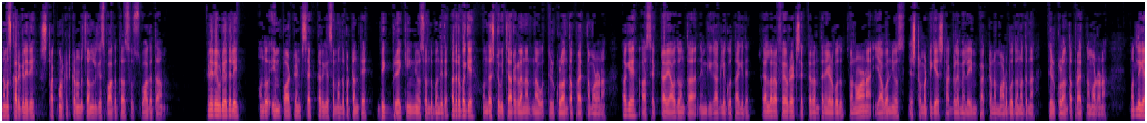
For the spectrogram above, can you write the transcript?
ನಮಸ್ಕಾರ ಗೆಳೆಯರಿ. ಸ್ಟಾಕ್ ಮಾರ್ಕೆಟ್ ಕನ್ನಡ ಚಾನಲ್ಗೆ ಸ್ವಾಗತ, ಸುಸ್ವಾಗತ. ಗೆಳೆಯರಿ, ವಿಡಿಯೋದಲ್ಲಿ ಒಂದು ಇಂಪಾರ್ಟೆಂಟ್ ಸೆಕ್ಟರ್ಗೆ ಸಂಬಂಧಪಟ್ಟಂತೆ ಬಿಗ್ ಬ್ರೇಕಿಂಗ್ ನ್ಯೂಸ್ ಒಂದು ಬಂದಿದೆ. ಅದರ ಬಗ್ಗೆ ಒಂದಷ್ಟು ವಿಚಾರಗಳನ್ನು ನಾವು ತಿಳ್ಕೊಳ್ಳುವಂತ ಪ್ರಯತ್ನ ಮಾಡೋಣ. ಹಾಗೆ ಆ ಸೆಕ್ಟರ್ ಯಾವುದು ಅಂತ ನಿಮ್ಗೆ ಈಗಾಗಲೇ ಗೊತ್ತಾಗಿದೆ. ಎಲ್ಲರ ಫೇವ್ರೇಟ್ ಸೆಕ್ಟರ್ ಅಂತಾನೆ ಹೇಳ್ಬೋದು. ಸೊ ನೋಡೋಣ ಯಾವ ನ್ಯೂಸ್ ಎಷ್ಟರ ಮಟ್ಟಿಗೆ ಸ್ಟಾಕ್ಗಳ ಮೇಲೆ ಇಂಪ್ಯಾಕ್ಟ್ ಮಾಡ್ಬೋದು ಅನ್ನೋದನ್ನ ತಿಳ್ಕೊಳ್ಳುವಂತ ಪ್ರಯತ್ನ ಮಾಡೋಣ. ಮೊದಲಿಗೆ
